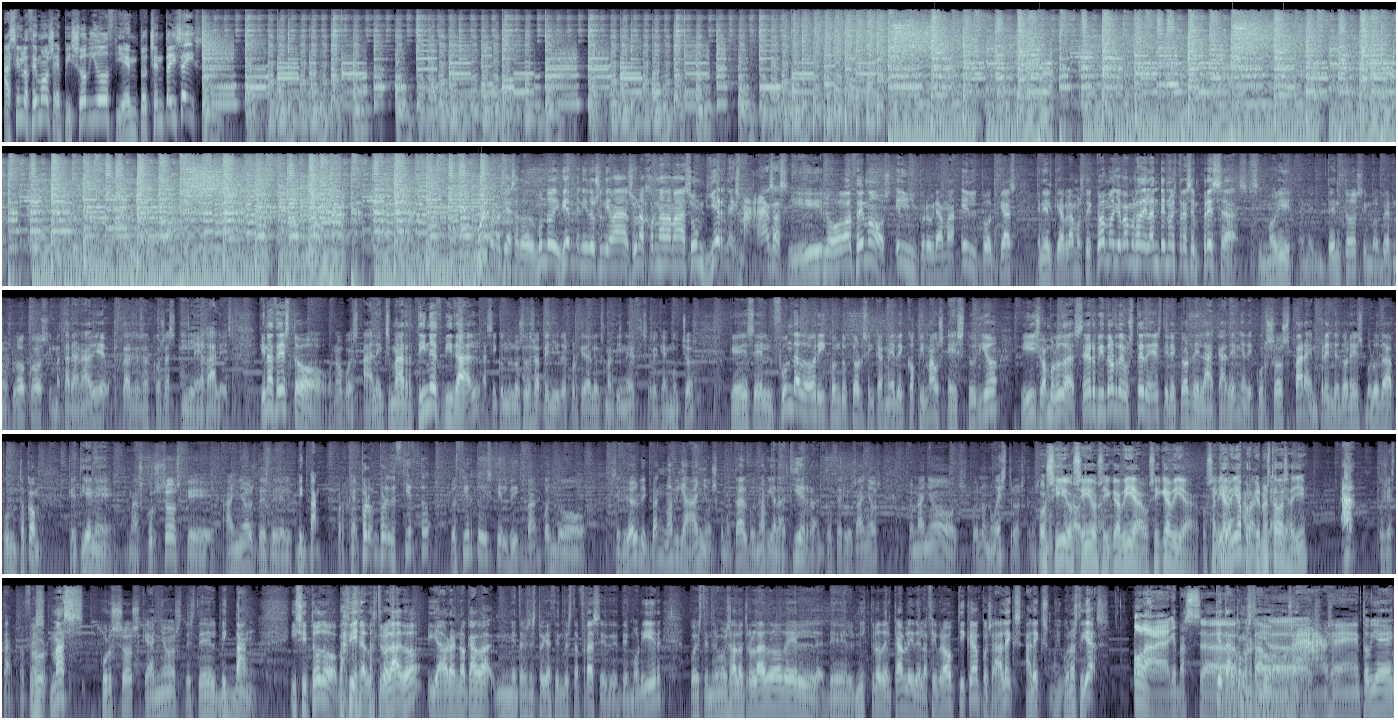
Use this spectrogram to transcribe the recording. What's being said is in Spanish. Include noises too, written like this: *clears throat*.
Así lo hacemos, episodio 186. Días a todo el mundo y bienvenidos un día más, una jornada más, un viernes más. Así lo hacemos. El programa, el podcast en el que hablamos de cómo llevamos adelante nuestras empresas sin morir en el intento, sin volvernos locos, sin matar a nadie, todas esas cosas ilegales. ¿Quién hace esto? Bueno, pues Alex Martínez Vidal, así con los dos apellidos, porque de Alex Martínez se ve que hay muchos, que es el fundador y conductor sin carnet de Copy Mouse Studio, y Joan Boluda, servidor de ustedes, director de la Academia de Cursos para Emprendedores boluda.com que tiene más cursos que años desde el Big Bang. Por pero, lo, cierto, lo cierto es que el Big Bang, cuando se creó el Big Bang, no había años como tal, porque no había la Tierra. Entonces los años son años, bueno, nuestros. Que nos O sí, o sí, o sí que había, o sí que había, o sí Había, que había porque no estabas había. allí. Ah, pues ya está. Entonces, más cursos que años desde el Big Bang. Y si todo *laughs* va bien al otro lado, y ahora no acaba, mientras estoy haciendo esta frase de, de morir, pues tendremos al otro lado del, del micro, del cable y de la fibra óptica, pues a Alex. Alex, muy buenos días. Hola, ¿qué pasa? ¿Qué tal? ¿Cómo estamos? no sé, ¿Todo bien?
